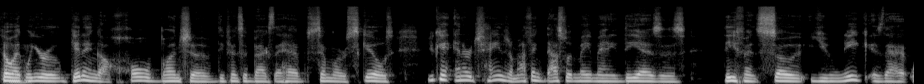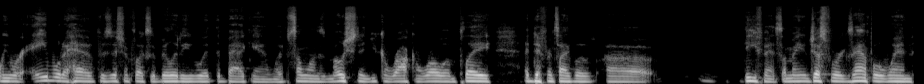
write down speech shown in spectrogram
So like mm-hmm. when you're getting a whole bunch of defensive backs that have similar skills, you can interchange them. I think that's what made Manny Diaz's defense so unique is that we were able to have position flexibility with the back end. With someone's motion, you can rock and roll and play a different type of uh, defense. I mean, just for example, when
